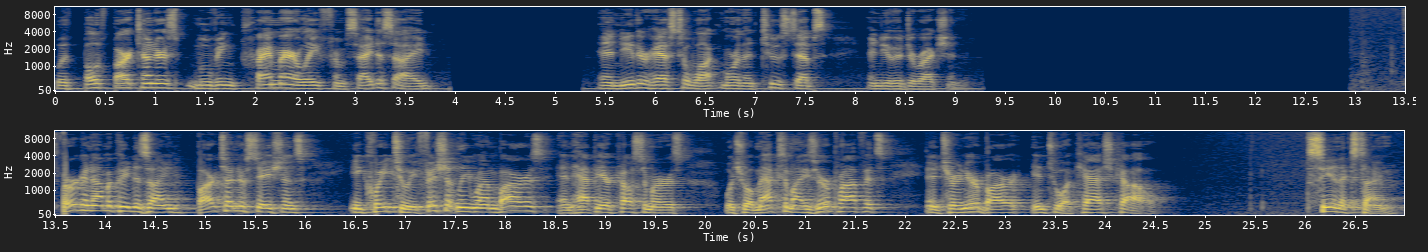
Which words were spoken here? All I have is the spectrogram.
with both bartenders moving primarily from side to side, and neither has to walk more than two steps in either direction. Ergonomically designed bartender stations equate to efficiently run bars and happier customers, which will maximize your profits and turn your bar into a cash cow. See you next time.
